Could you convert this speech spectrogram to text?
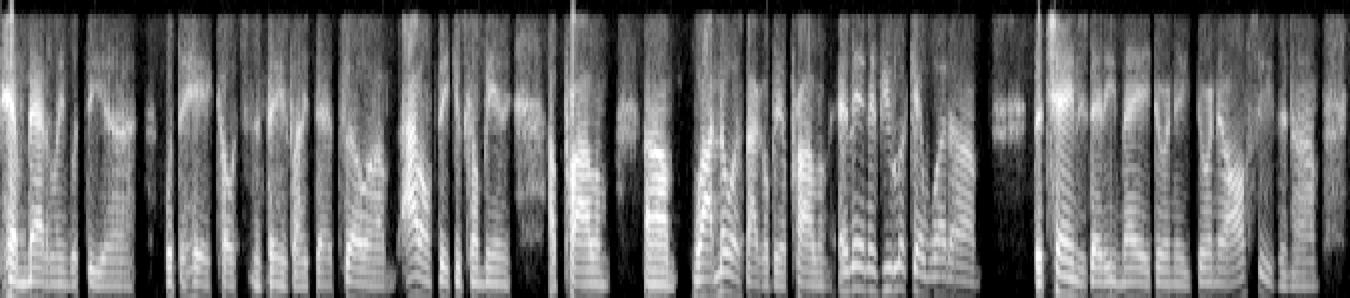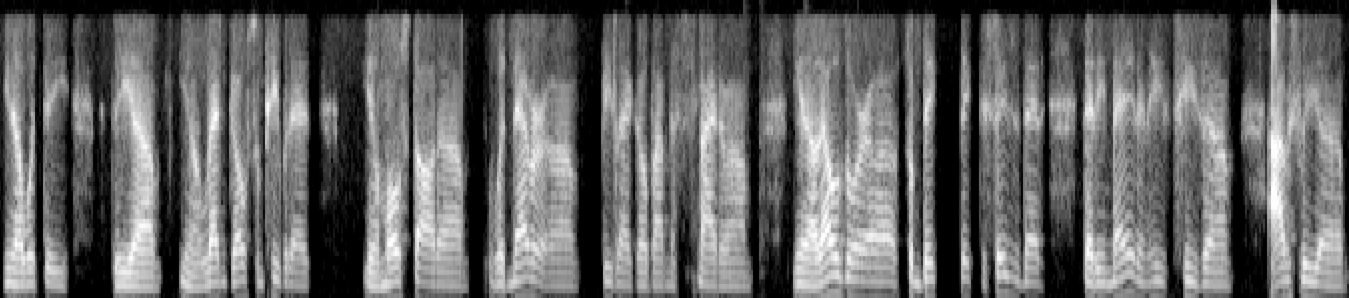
him meddling with the uh, with the head coaches and things like that. So um, I don't think it's going to be a problem. Um, well, I know it's not going to be a problem. And then if you look at what um, the changes that he made during the during the off season, um, you know, with the the um, you know letting go some people that you know most thought um, would never um, be let go by Mr. Snyder. Um, you know, those were uh, some big big decisions that that he made, and he's he's um, obviously uh,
